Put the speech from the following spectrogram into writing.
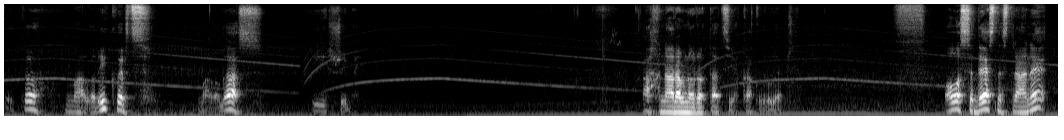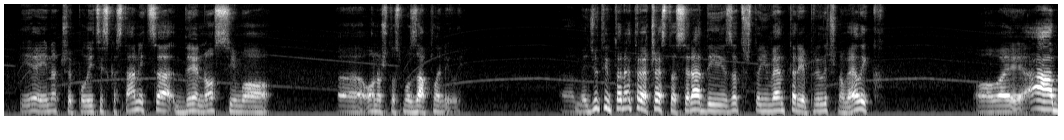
to, to. Malo rikverc, malo gas i šibaj. Ah, naravno rotacija, kako drugačije. Ovo sa desne strane je inače policijska stanica gdje nosimo ono što smo zaplenili. Uh, međutim, to ne treba često se radi zato što inventar je prilično velik, ovaj, a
